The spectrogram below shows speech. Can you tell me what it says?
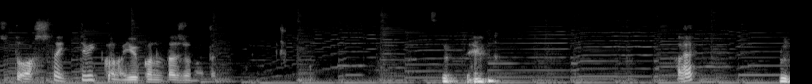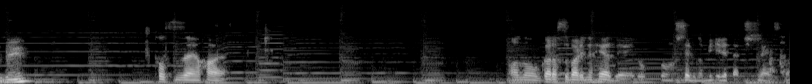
ちょっと明日行ってみっかな、夕刊ラジオのあたり。突然え？突然突然、はい。あの、ガラス張りの部屋で録音してるの見れたりしないですか？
